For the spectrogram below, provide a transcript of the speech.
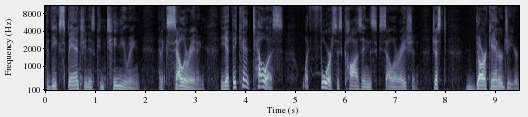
that the expansion is continuing and accelerating. And yet they can't tell us what force is causing this acceleration. Just dark energy or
